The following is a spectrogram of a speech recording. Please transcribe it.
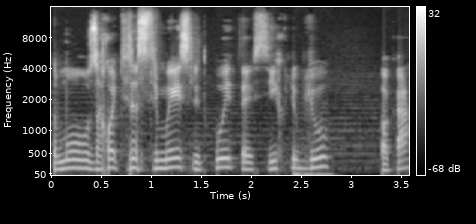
Тому заходьте на стріми, слідкуйте, всіх люблю. Пока.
